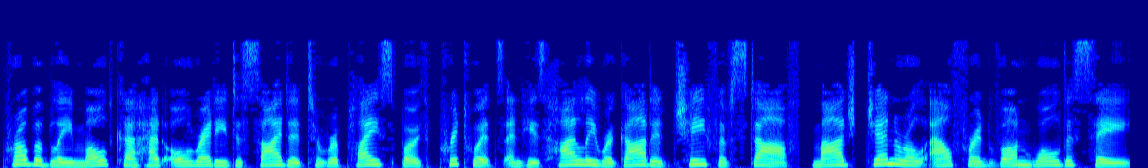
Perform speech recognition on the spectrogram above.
Probably Moltke had already decided to replace both Prittwitz and his highly regarded Chief of Staff, Major, General Alfred von Waldersee.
